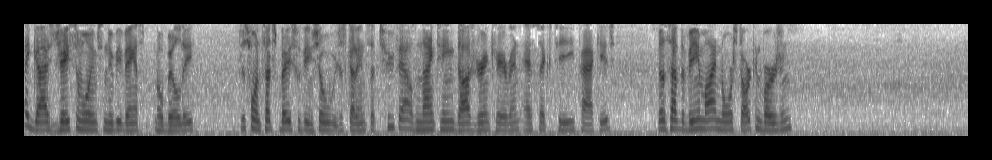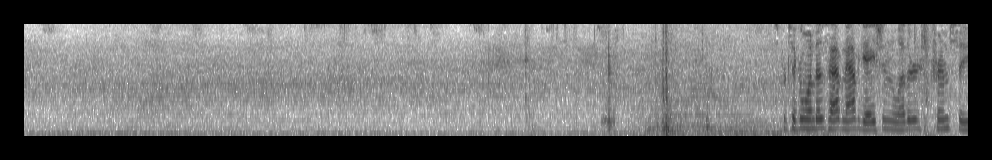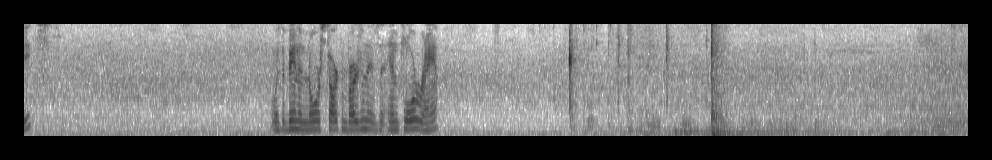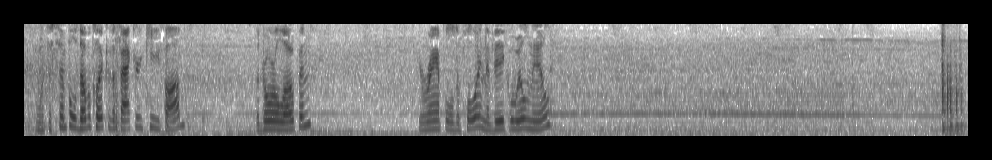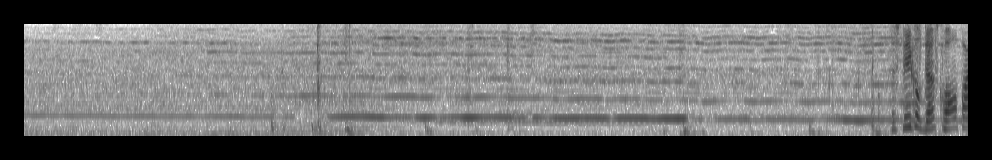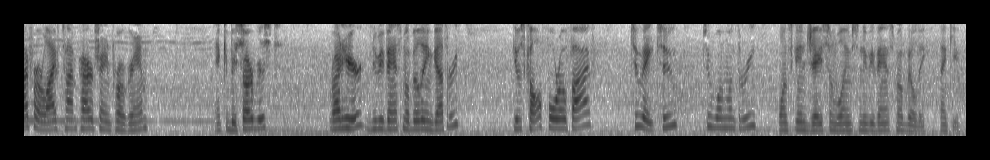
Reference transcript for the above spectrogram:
Hey guys, Jason Williams, Newby Vance Mobility. Just want to touch base with you and show what we just got in. It's a 2019 Dodge Grand Caravan SXT package. Does have the VMI Northstar conversion. This particular one does have navigation, leather trim seats. With it being a Northstar conversion, is an in-floor ramp. with a simple double click of the factory key fob, the door will open, your ramp will deploy and the vehicle will kneel. This vehicle does qualify for our lifetime powertrain program and can be serviced right here, Newby Vance Mobility in Guthrie. Give us a call, 405-282-2113. Once again, Jason Williams, Newby Vance Mobility. Thank you.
